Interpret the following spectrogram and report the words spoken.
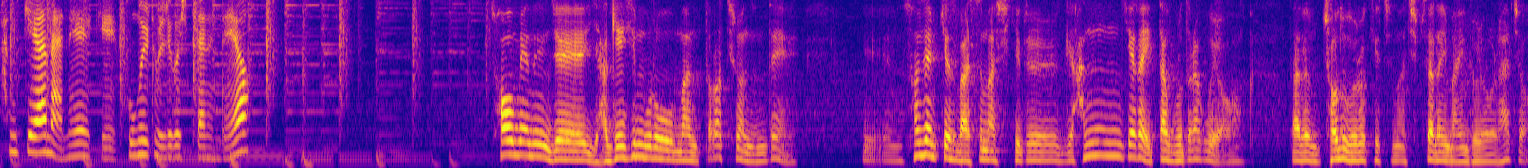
함께한 아내에게 공을 돌리고 싶다는데요. 처음에는 이제 약의 힘으로만 떨어뜨렸는데 예, 선생님께서 말씀하시기를 한계가 있다고 그러더라고요. 나름 저도 노력했지만 집사람이 많이 노력을 하죠.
